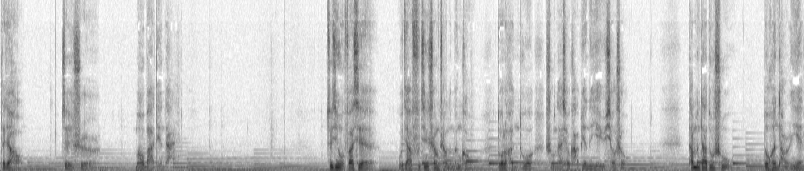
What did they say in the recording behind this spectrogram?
大家好，这里是猫爸电台。最近我发现我家附近商场的门口多了很多手拿小卡片的业余销售，他们大多数都很讨人厌，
